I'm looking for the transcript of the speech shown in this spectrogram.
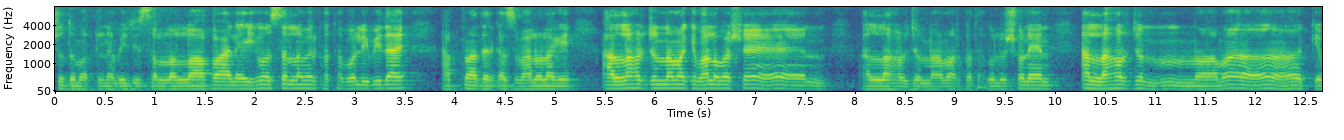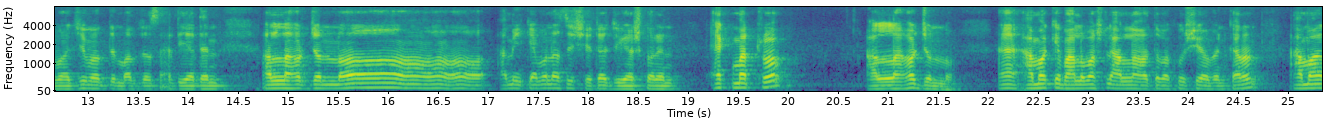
শুধুমাত্র নবীজি সাল্লাহ আলাইহি ওয়াসাল্লামের কথা বলি বিদায়। আপনাদের কাছে ভালো লাগে। আল্লাহর জন্য আমাকে ভালোবাসেন। আল্লাহর জন্য আমার কথাগুলো শোনেন। আল্লাহর জন্য আমাকে মাঝে মধ্যে মাদ্রাসা দিয়া দেন। আল্লাহর জন্য আমি কেমন আছি সেটা জিজ্ঞাসা করেন। একমাত্র আল্লাহর জন্য। হ্যাঁ আমাকে ভালোবাসলে আল্লাহ হয়তো বা খুশি হবেন। কারণ আমার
